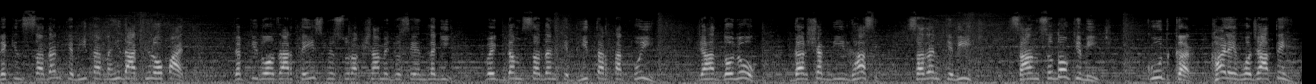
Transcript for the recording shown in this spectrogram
लेकिन सदन के भीतर नहीं दाखिल हो पाए थे। जबकि 2023 में सुरक्षा में जो सेंध लगी वो एकदम सदन के भीतर तक हुई जहाँ दो लोग दर्शक दीर्घा से सदन के बीच सांसदों के बीच कूदकर खड़े हो जाते हैं।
